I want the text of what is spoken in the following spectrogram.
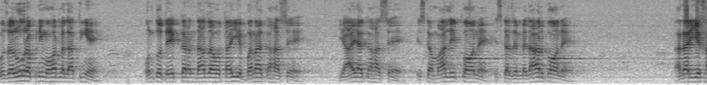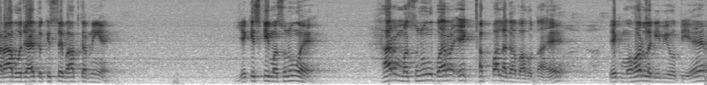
وہ ضرور اپنی مہر لگاتی ہیں۔ ان کو دیکھ کر اندازہ ہوتا ہے یہ بنا کہاں سے ہے، یہ آیا کہاں سے ہے، اس کا مالک کون ہے، اس کا ذمہ دار کون ہے۔ اگر یہ خراب ہو جائے تو کس سے بات کرنی ہے؟ یہ کس کی مصنوع ہے؟ ہر مصنوع پر ایک ٹھپا لگا ہوا ہوتا ہے، ایک مہر لگی ہوئی ہوتی ہے۔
